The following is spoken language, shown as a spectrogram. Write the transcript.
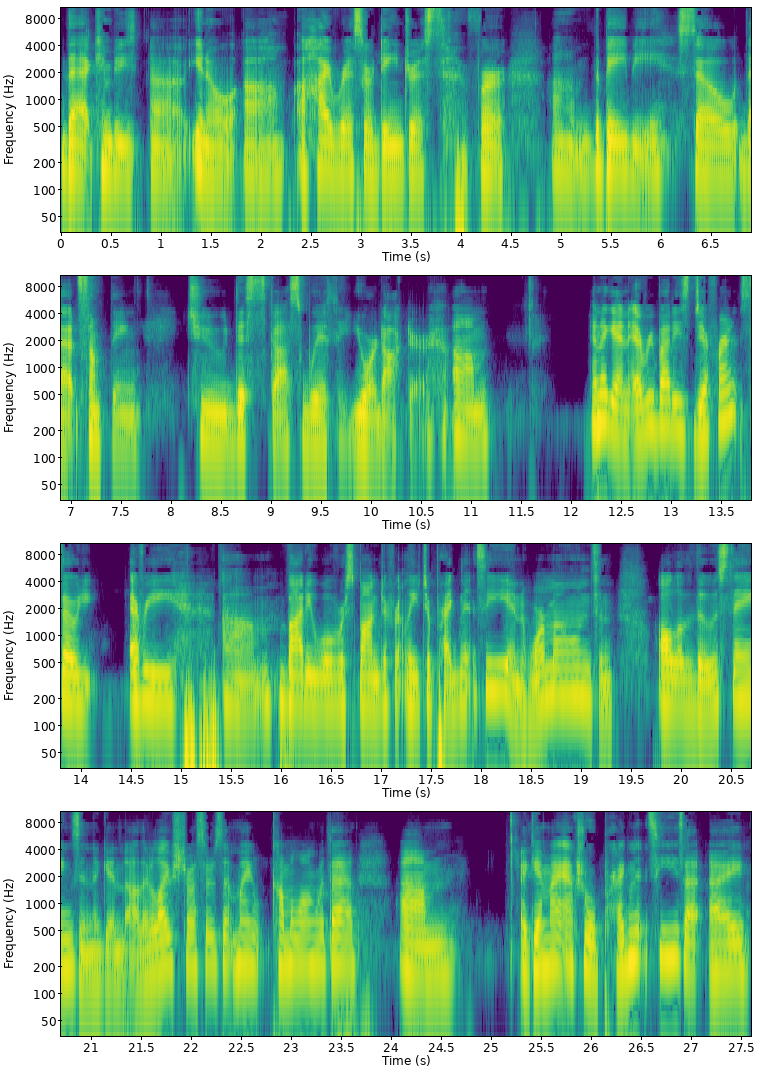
that can be uh, you know uh, a high risk or dangerous for um, the baby so that's something to discuss with your doctor. Um, and again, everybody's different. So every um, body will respond differently to pregnancy and hormones and all of those things. And again, the other life stressors that might come along with that. Um, again, my actual pregnancies, I, I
